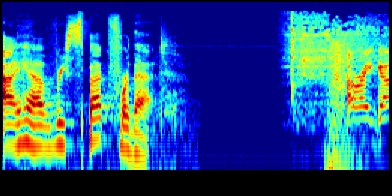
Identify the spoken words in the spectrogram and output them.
I have respect for that. All right, guys.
